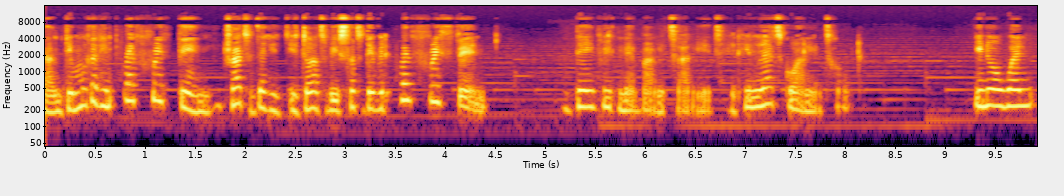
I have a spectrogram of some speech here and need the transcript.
um, demoted him everything, tried to get his, his daughter to be to David, everything. David never retaliated. He let go and let God. You know, when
